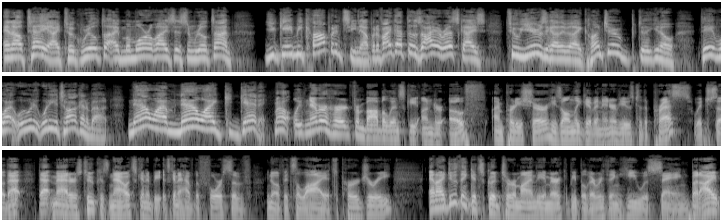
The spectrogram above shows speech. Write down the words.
And I'll tell you, I took real time. I memorialized this in real time. You gave me competency now, but if I got those IRS guys two years ago, they'd be like, "Hunter, you know, Dave, what, what, are you talking about?" Now I'm now I get it. Well, we've never heard from Bobulinski under oath. I'm pretty sure he's only given interviews to the press, which so that that matters too because now it's going to be it's going to have the force of you know if it's a lie, it's perjury. And I do think it's good to remind the American people of everything he was saying. But I,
